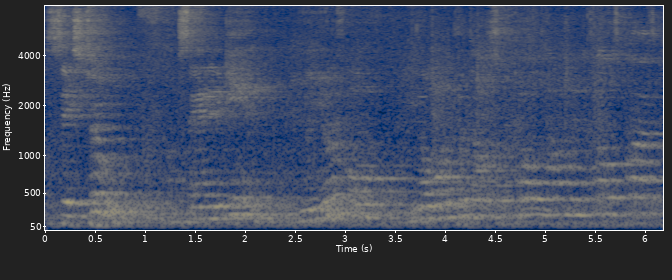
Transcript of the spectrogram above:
Six two, I'm saying it again, your uniform, you don't wanna put those clothes on in the clothes closet?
